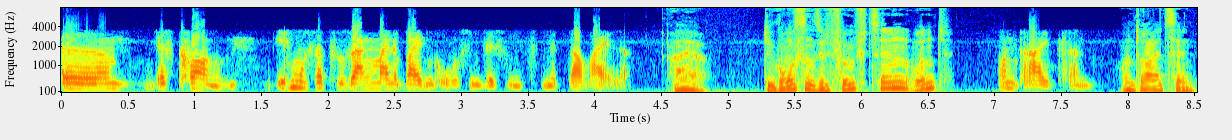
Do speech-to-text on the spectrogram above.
Ähm, es kommt. Ich muss dazu sagen, meine beiden Großen wissen es mittlerweile. Ah ja. Die Großen sind 15 und Und 13. Und 13.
